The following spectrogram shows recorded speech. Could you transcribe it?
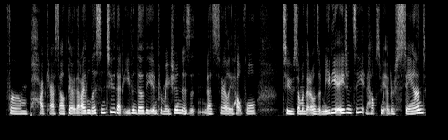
firm podcasts out there that I listen to that even though the information isn't necessarily helpful to someone that owns a media agency, it helps me understand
